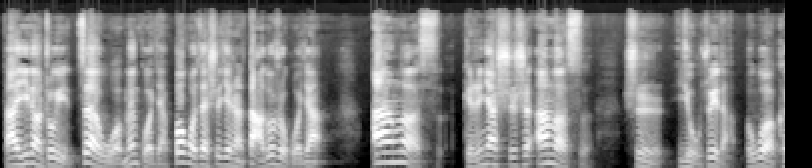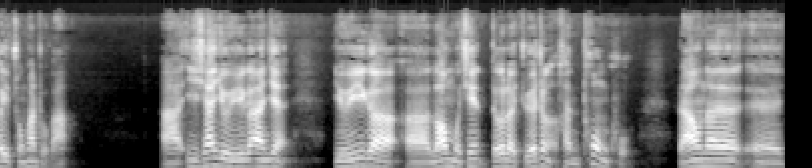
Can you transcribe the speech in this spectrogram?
大家一定要注意，在我们国家，包括在世界上大多数国家，安乐死给人家实施安乐死是有罪的，不过可以从宽处罚。啊，以前就有一个案件，有一个啊老母亲得了绝症，很痛苦，然后呢，呃。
